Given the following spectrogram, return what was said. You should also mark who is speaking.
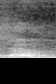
Speaker 1: feijão.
